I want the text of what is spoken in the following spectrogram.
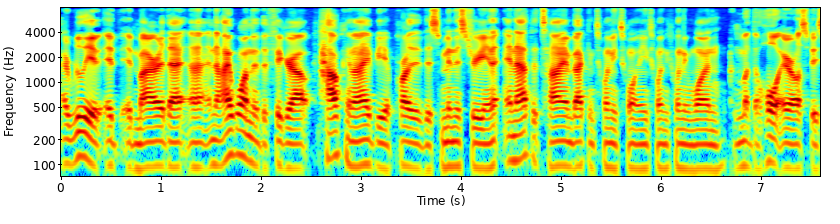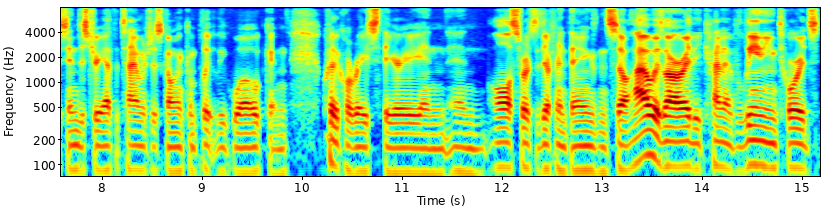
I really admire that, and I wanted to figure out how can I be a part of this ministry. And, and at the time, back in 2020, 2021, the whole aerospace industry at the time was just going completely woke and critical race theory and and all sorts of different things. And so I was already kind of leaning towards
